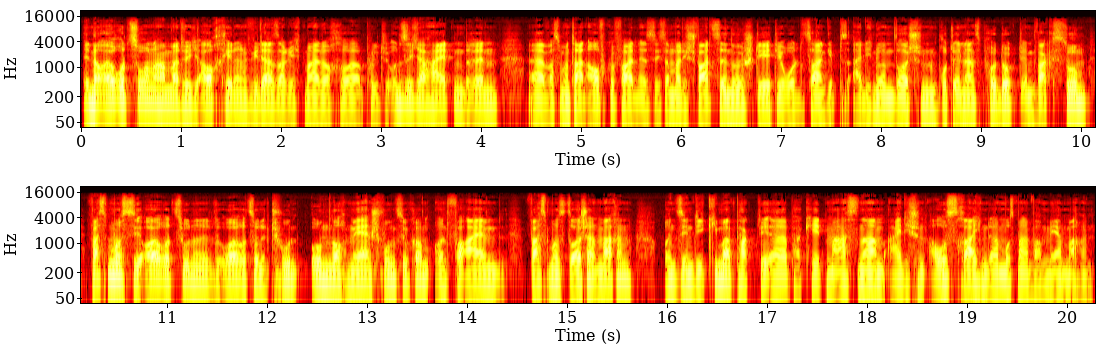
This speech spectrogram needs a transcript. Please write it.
In der Eurozone haben wir natürlich auch hin und wieder, sage ich mal, doch äh, politische Unsicherheiten drin. Äh, was momentan aufgefallen ist, ich sag mal, die schwarze Null steht, die roten Zahlen gibt es eigentlich nur im deutschen Bruttoinlandsprodukt, im Wachstum. Was muss die Eurozone, die Eurozone tun, um noch mehr in Schwung zu kommen? Und vor allem, was muss Deutschland machen? Und sind die Klimapaketmaßnahmen eigentlich schon ausreichend oder muss man einfach mehr machen?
